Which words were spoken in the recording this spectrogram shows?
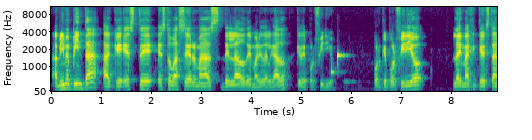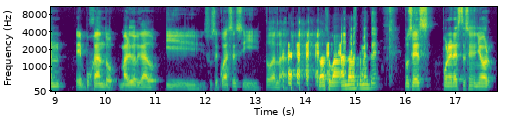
a mí me pinta a que este, esto va a ser más del lado de Mario Delgado que de Porfirio. Porque Porfirio, la imagen que están empujando Mario Delgado y sus secuaces y toda la toda su banda, básicamente, pues es poner a este señor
